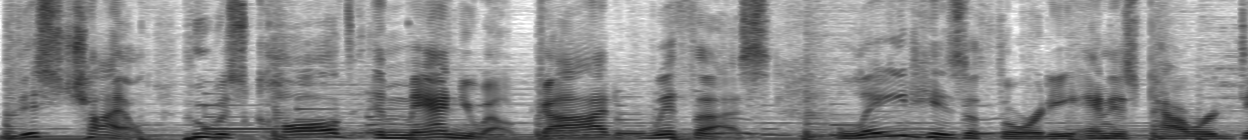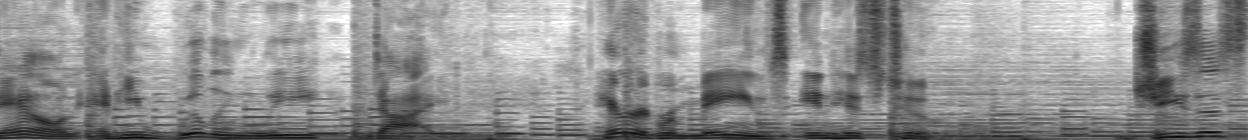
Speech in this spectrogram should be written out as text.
this child, who was called Emmanuel, God with us, laid his authority and his power down and he willingly died. Herod remains in his tomb. Jesus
